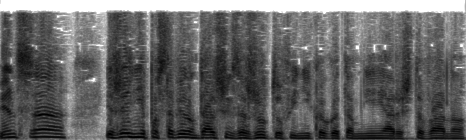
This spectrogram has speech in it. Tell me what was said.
Więc e, jeżeli nie postawiono dalszych zarzutów i nikogo tam nie aresztowano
